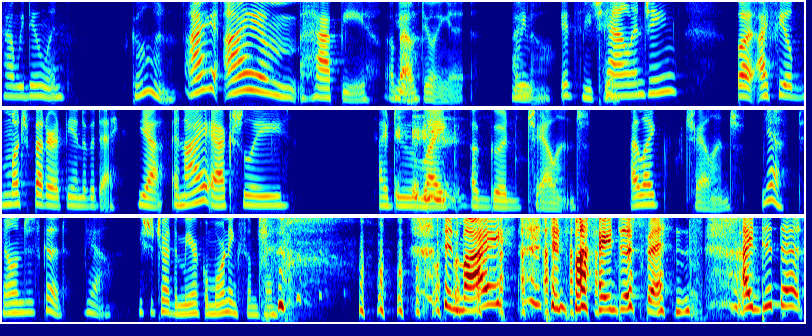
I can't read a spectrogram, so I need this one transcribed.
How we doing? It's going. I I am happy about Yeah. doing it. I, mean, know. It's Me too. challenging, but I feel much better at the end of a day. Yeah, and I actually I do like a good challenge. I like challenge. Yeah, challenge is good. Yeah. You should try the miracle morning sometime. in my in my defense, I did that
